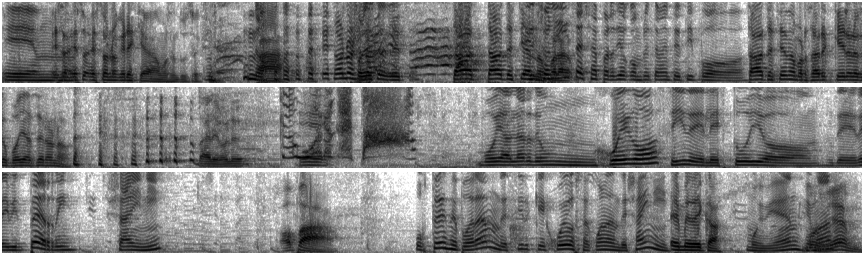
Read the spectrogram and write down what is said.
Em, Eso, eso, eso no querés que hagamos en tu sección. No. Ah, ah. No, no, yo Por eso estaba, le- estaba, estaba El testeando sonidista para, ya perdió completamente tipo. Estaba testeando para saber qué era lo que podía hacer o no. Dale, boludo. Eh, Voy a hablar de un juego, sí, del estudio de David Perry, Shiny. Opa. ¿Ustedes me podrán decir qué juegos se acuerdan de Shiny? MDK. Muy bien, ¿qué Muy más? bien.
